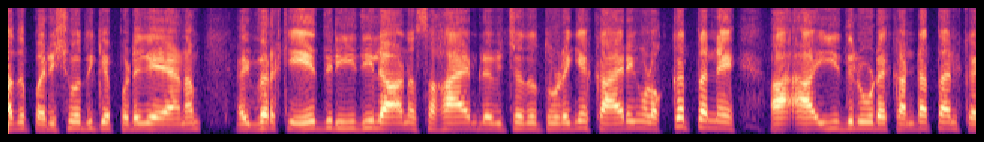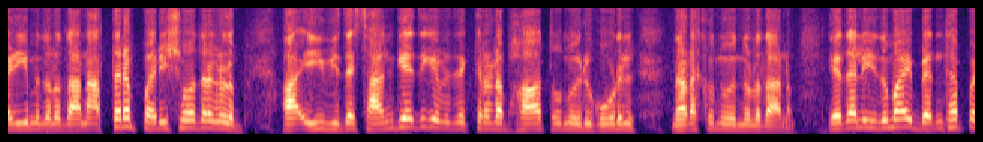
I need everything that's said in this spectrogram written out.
അത് പരിശോധിക്കപ്പെടുകയാണ്. ഇവർക്ക് ഏത് രീതിയിലാണ് സഹായം ലഭിച്ചത് തുടങ്ങിയ കാര്യങ്ങളൊക്കെ തന്നെ ഇതിലൂടെ കണ്ടെത്താൻ കഴിയുമെന്നുള്ളതാണ്. അത്തരം പരിശോധനകളും ഈ വിദ സാങ്കേതിക വിദഗ്ധരുടെ ഭാഗത്തുനിന്ന് ഒരു കൂടുതൽ നടക്കുന്നു എന്നുള്ളതാണ്. ഏതായാലും ഇതുമായി ബന്ധപ്പെട്ട്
